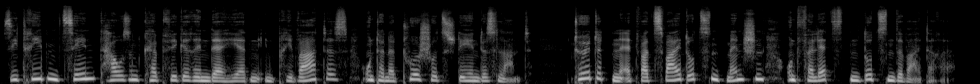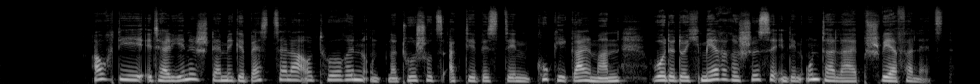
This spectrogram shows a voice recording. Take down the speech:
Sie trieben zehntausendköpfige Rinderherden in privates, unter Naturschutz stehendes Land. töteten etwa zwei Dutzend Menschen und verletzten Dutzende weitere. Auch die italienischstämmige Bestsellerautorin und Naturschutzaktivistin Kuki Gallmann wurde durch mehrere Schüsse in den Unterleib schwer verletzt.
